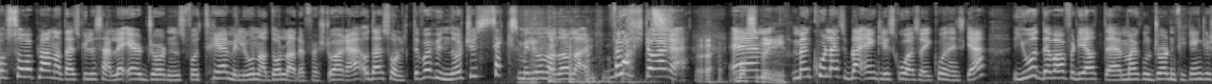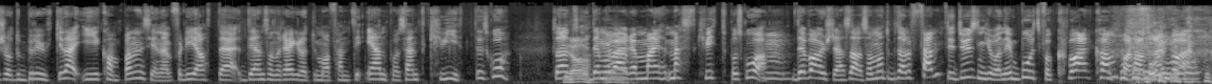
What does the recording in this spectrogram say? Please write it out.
og så var planen at de skulle selge Air Jordans for 3 millioner dollar det første året. Og de solgte for 126 millioner dollar første året. Um, men hvordan ble egentlig skoene så ikoniske? Jo, det var fordi at eh, Michael Jordan fikk egentlig ikke lov til å bruke dem i kampene sine. Fordi at eh, det er en sånn regel at du må ha 51% hvite sko. Så at Ja. Det må være mest kvitt på skoene. Det var jo ikke det jeg sa, så han måtte betale 50 000 kroner i bot for hver kamp han hadde på.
